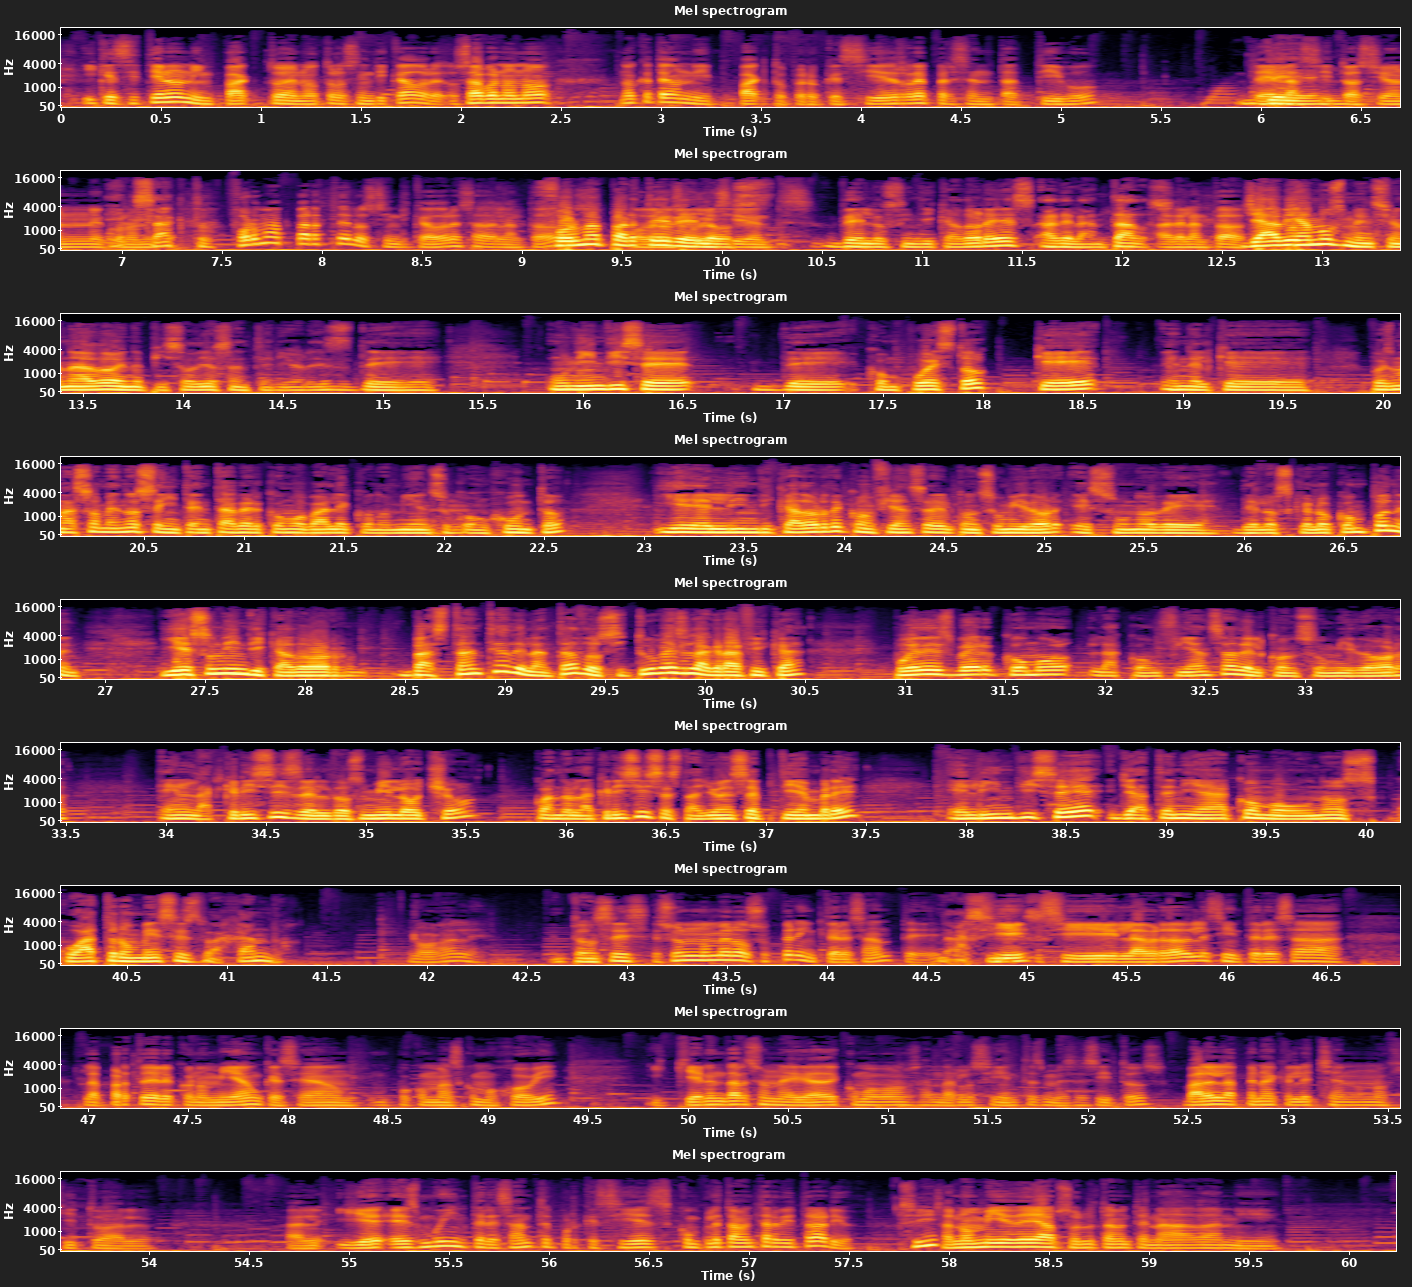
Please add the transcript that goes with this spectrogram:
Y que sí tiene un impacto en otros indicadores. O sea, bueno, no, no que tenga un impacto, pero que sí es representativo de, De- la situación económica. Exacto. ¿Forma parte de los indicadores adelantados? Forma parte de los, coincidentes? de los indicadores adelantados. Adelantados. Ya habíamos mencionado en episodios anteriores de un índice de compuesto que en el que pues más o menos se intenta ver cómo va la economía en su conjunto y el indicador de confianza del consumidor es uno de, de los que lo componen y es un indicador bastante adelantado si tú ves la gráfica puedes ver cómo la confianza del consumidor en la crisis del 2008 cuando la crisis estalló en septiembre el índice ya tenía como unos cuatro meses bajando Órale. entonces Es un número súper interesante. ¿eh? Así si, es. si la verdad les interesa la parte de la economía, aunque sea un, un poco más como hobby, y quieren darse una idea de cómo vamos a andar los siguientes mesecitos, vale la pena que le echen un ojito al... al- y e- es muy interesante porque sí es completamente arbitrario. sí O sea, no mide absolutamente nada ni...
